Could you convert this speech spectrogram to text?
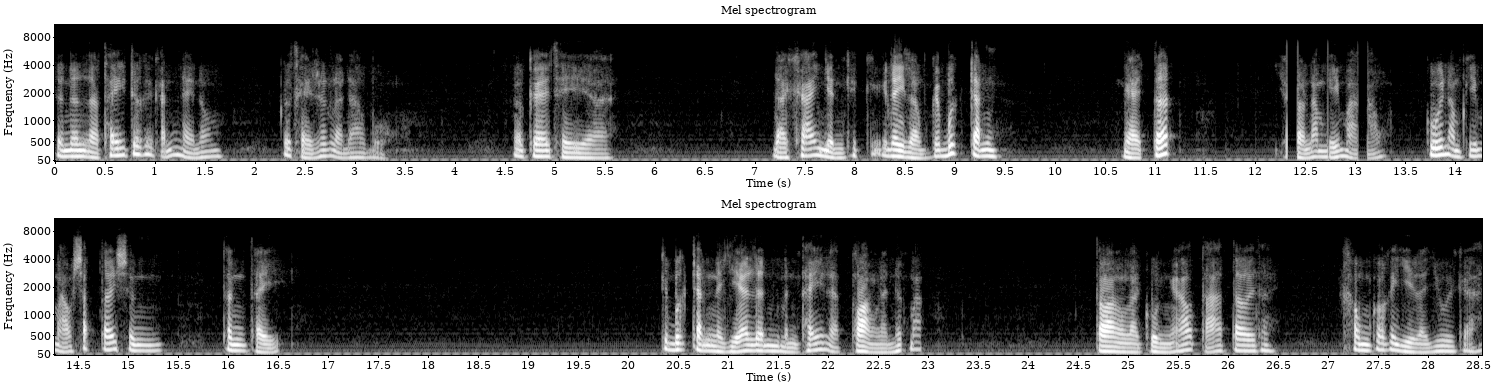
cho nên là thấy trước cái cảnh này nó có thể rất là đau buồn ok thì à, đại khái nhìn cái, cái đây là một cái bức tranh ngày tết vào năm kỷ mão cuối năm kỷ mão sắp tới xuân tân tỵ. Cái bức tranh này vẽ lên mình thấy là toàn là nước mắt. Toàn là quần áo tả tơi thôi không có cái gì là vui cả.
